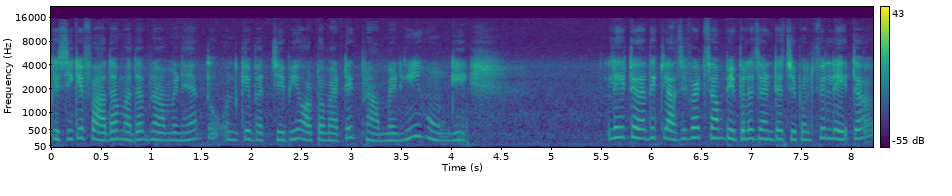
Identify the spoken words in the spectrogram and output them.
किसी के फादर मदर ब्राह्मण हैं तो उनके बच्चे भी ऑटोमेटिक ब्राह्मण ही होंगे। Later they classified some people is untouchable फिर लेटर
